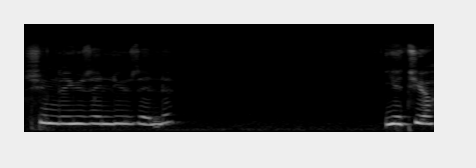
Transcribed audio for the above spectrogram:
Şimdi 150 150 yetiyor.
